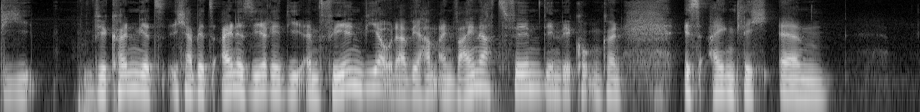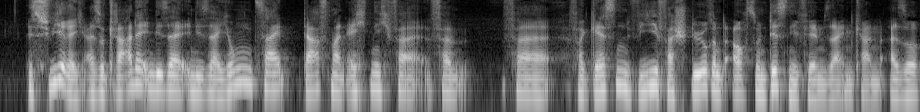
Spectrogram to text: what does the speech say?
die, wir können jetzt, ich habe jetzt eine Serie, die empfehlen wir oder wir haben einen Weihnachtsfilm, den wir gucken können, ist eigentlich ähm, ist schwierig. Also gerade in dieser in dieser jungen Zeit darf man echt nicht ver, ver, ver, vergessen, wie verstörend auch so ein Disney-Film sein kann. Also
